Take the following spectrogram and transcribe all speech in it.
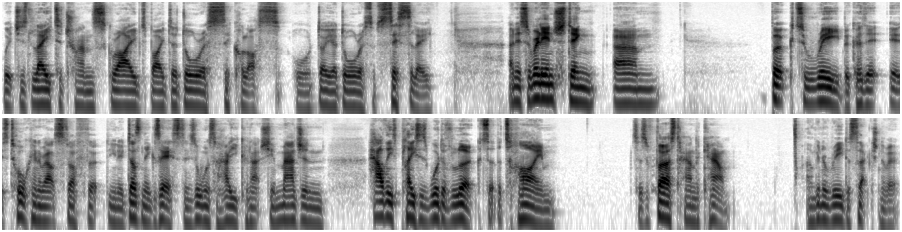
which is later transcribed by Diodorus Siculus or Diodorus of Sicily and it's a really interesting um, book to read because it, it's talking about stuff that you know doesn't exist, and it's almost how you can actually imagine how these places would have looked at the time. So it's a first-hand account. I'm going to read a section of it,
